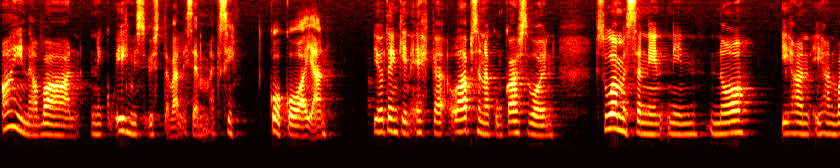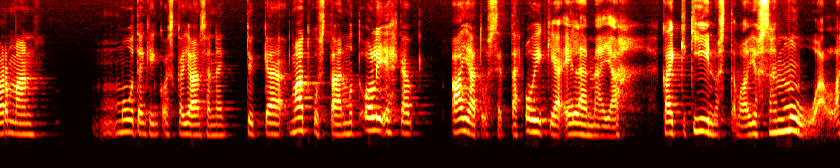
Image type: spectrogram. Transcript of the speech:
aina vaan niin kuin ihmisystävällisemmäksi koko ajan. Jotenkin ehkä lapsena, kun kasvoin Suomessa, niin, niin no, ihan, ihan varmaan muutenkin, koska Jansson tykkää matkustaa, mutta oli ehkä ajatus, että oikea elämä ja kaikki kiinnostavaa on jossain muualla.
